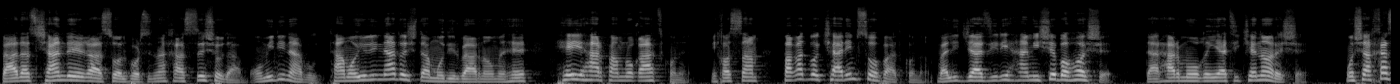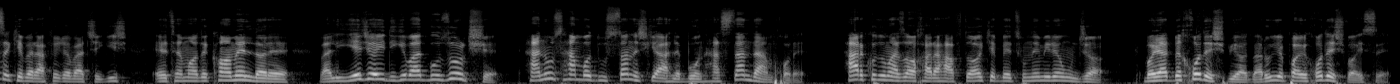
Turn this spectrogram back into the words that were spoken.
بعد از چند دقیقه از سوال پرسیدن خسته شدم. امیدی نبود. تمایلی نداشتم مدیر برنامه هی حرفم رو قطع کنه. می‌خواستم فقط با کریم صحبت کنم. ولی جزیری همیشه باهاشه. در هر موقعیتی کنارشه. مشخصه که به رفیق بچگیش اعتماد کامل داره. ولی یه جای دیگه باید بزرگ شه. هنوز هم با دوستانش که اهل بن هستن دم خوره. هر کدوم از آخر هفته ها که بتونه میره اونجا. باید به خودش بیاد و روی پای خودش وایسه.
